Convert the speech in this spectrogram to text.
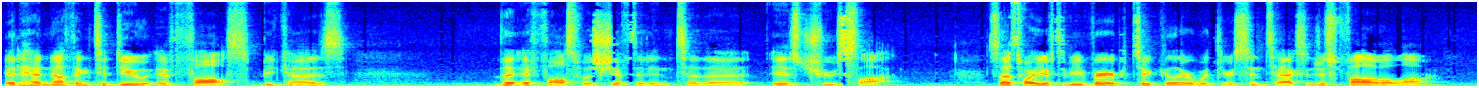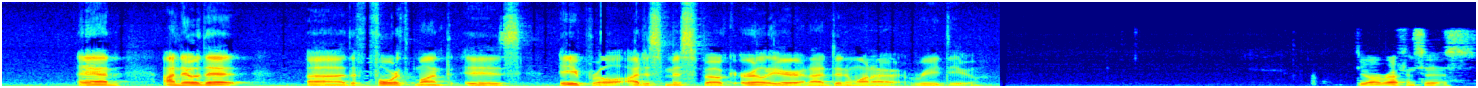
It had nothing to do if false because the if false was shifted into the is true slot. So that's why you have to be very particular with your syntax and just follow along. And I know that uh, the fourth month is April. I just misspoke earlier and I didn't want to redo. Do our references.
